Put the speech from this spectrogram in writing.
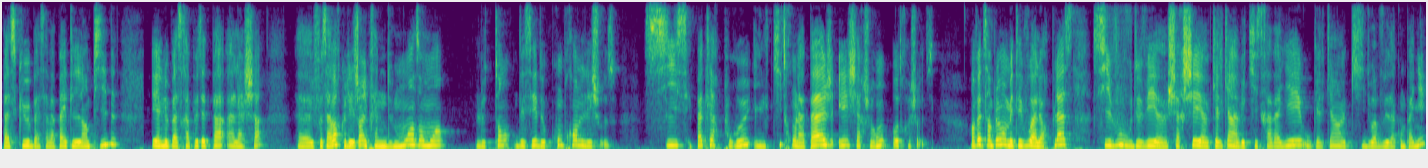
parce que bah, ça va pas être limpide et elle ne passera peut-être pas à l'achat. Euh, il faut savoir que les gens ils prennent de moins en moins le temps d'essayer de comprendre les choses. Si c'est pas clair pour eux, ils quitteront la page et chercheront autre chose. En fait, simplement mettez-vous à leur place. Si vous, vous devez euh, chercher euh, quelqu'un avec qui travailler ou quelqu'un qui doit vous accompagner,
